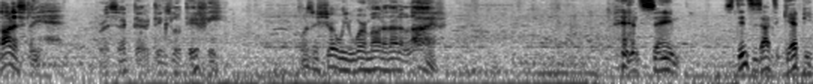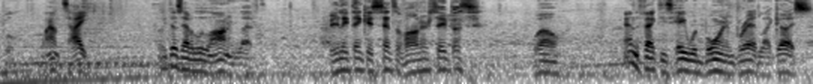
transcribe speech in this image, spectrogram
Honestly, for a sec there, things looked iffy. Wasn't sure we'd worm out of that alive. Man, same. Stintz is out to get people. Wound tight. Though he does have a little honor left. Really think his sense of honor saved us? Well, and the fact he's Heywood born and bred like us.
